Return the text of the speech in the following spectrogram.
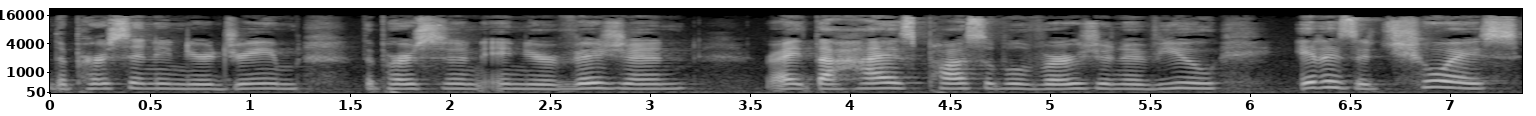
The person in your dream, the person in your vision, right? The highest possible version of you. It is a choice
